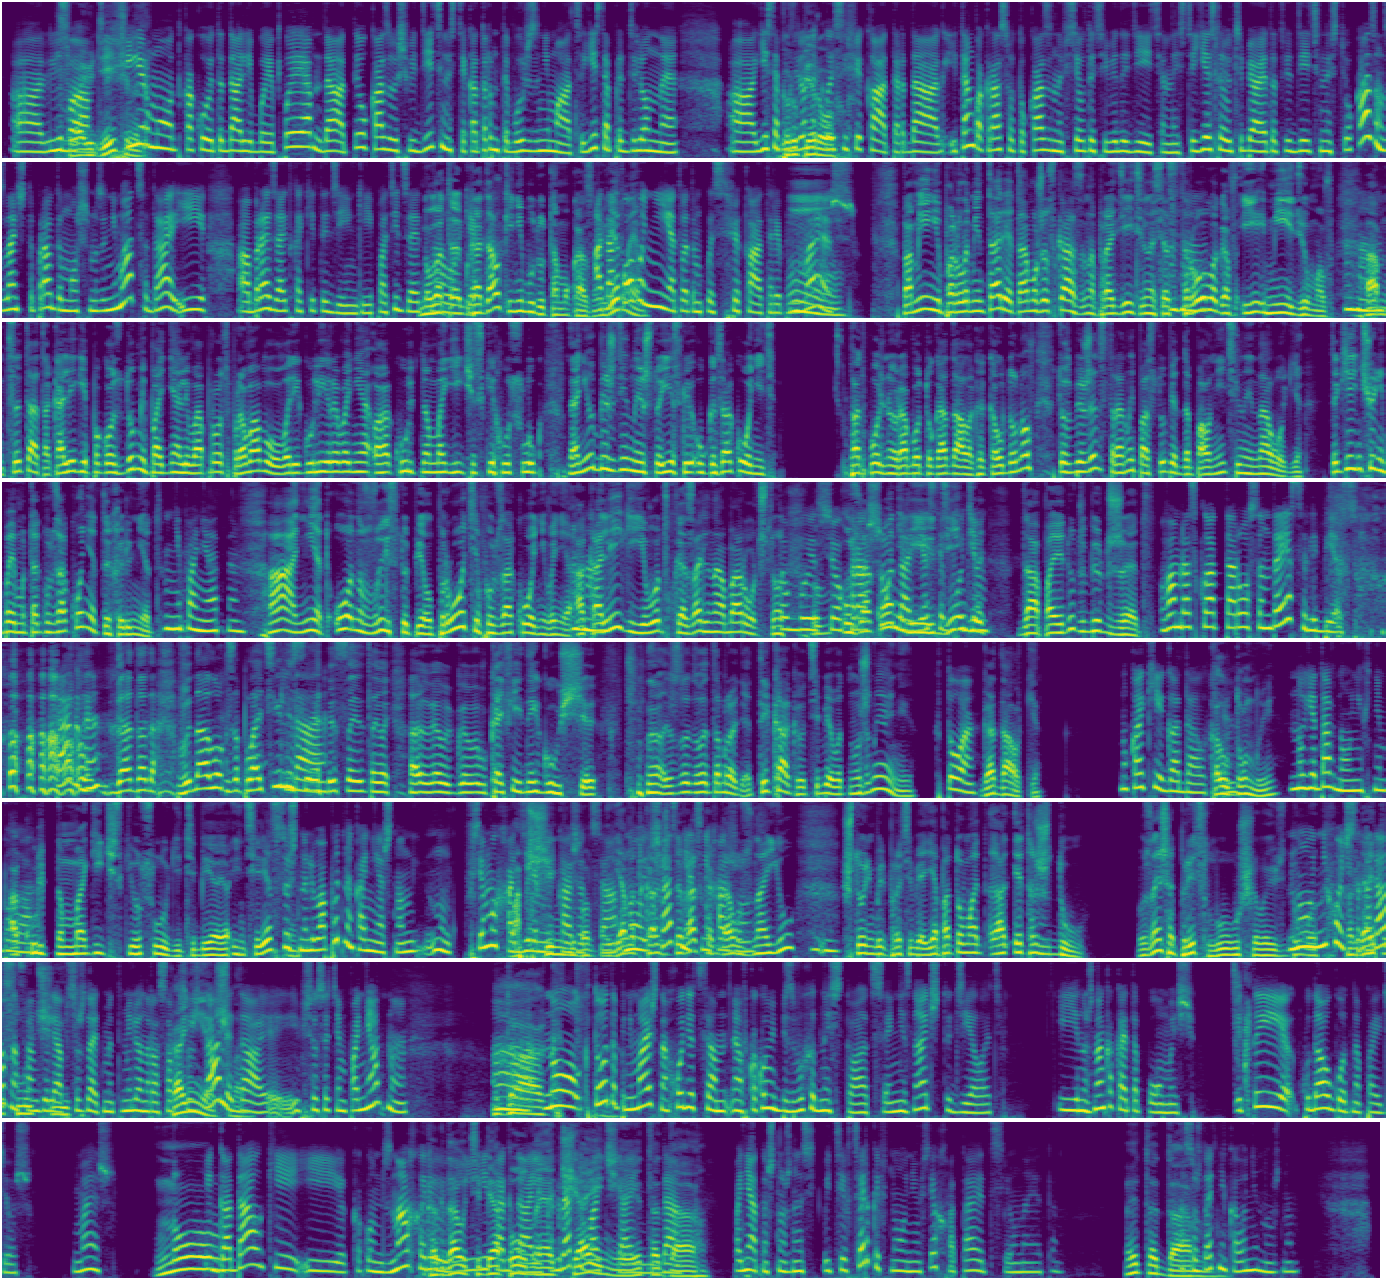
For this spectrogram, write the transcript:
либо Свою деятельность? фирму какую-то, да, либо ИП, да, ты указываешь вид деятельности, которым ты будешь заниматься. Есть определенная, а, есть определенный классификатор, да, и там как раз вот указаны все вот эти виды деятельности. Если у тебя этот вид деятельности указан, значит, ты правда можешь им заниматься, да, и а, брать за это какие-то деньги, и платить за это Ну вот э, налоги. гадалки не будут там указаны, а верно? такого нет в этом классификаторе, понимаешь? По мнению парламентария, там уже сказано про деятельность астрологов и медиумов. Ам, цитата. Коллеги по Госдуме подняли вопрос правового регулирования оккультно-магических услуг. Они убеждены, что если узаконить подпольную работу гадалок и колдунов, то в бюджет страны поступят дополнительные налоги. Так я ничего не пойму, так узаконят их или нет? Непонятно. А, нет, он выступил против узаконивания, а коллеги его сказали наоборот, что, Что будет всё узаконили, хорошо, да, и деньги, будем- да, пойдут в бюджет. Вам расклад Таро с НДС или без? Да-да-да. Вы налог заплатили с, с этой а, г- кофейной гущи? Что-то в этом роде. Ты как, тебе вот нужны они, Кто? гадалки, Ну, какие гадалки? колдуны, Ну, я давно у них не была. оккультно-магические услуги? Тебе интересно? Слушай, ну любопытно, конечно. Ну, все мы ходили, Вообще мне не кажется. любопытно. Я Но вот каждый нет, раз, не когда хожу. М-м. узнаю что-нибудь про тебя, я потом от- а, это жду. Вот знаешь, я прислушиваюсь. Ну, думаю, не хочется это на самом деле, обсуждать. Мы это миллион раз Конечно. обсуждали, да, и, все с этим понятно. А, Да. но кто-то, понимаешь, находится а, в какой-нибудь безвыходной ситуации, не знает, что делать. И нужна какая-то помощь. И ты куда угодно пойдешь. Понимаешь? Ну, И к гадалке, и какому-нибудь знахарю, когда у и тебя так полное далее. Когда ты в отчаяние, отчаянии, это да. Понятно, что нужно идти в церковь, но не у всех хватает сил на это. Это да. Осуждать никого не нужно.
